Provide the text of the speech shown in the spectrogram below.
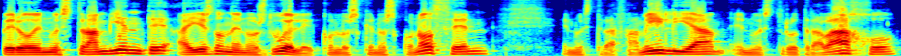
pero en nuestro ambiente ahí es donde nos duele, con los que nos conocen, en nuestra familia, en nuestro trabajo,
